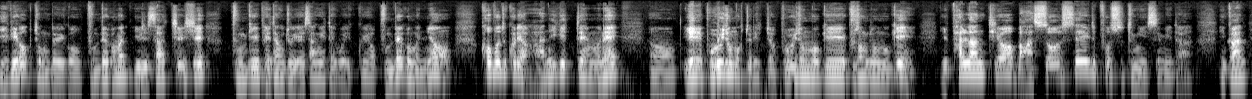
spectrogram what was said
200억 정도이고 분배금은 1470 분기 배당주 예상이 되고 있고요. 분배금은요 커버드 콜이 아니기 때문에 어, 얘 보유 종목들 있죠. 보유 종목이 구성 종목이 이 팔란티어, 마소, 세일즈포스 등이 있습니다. 그러니까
